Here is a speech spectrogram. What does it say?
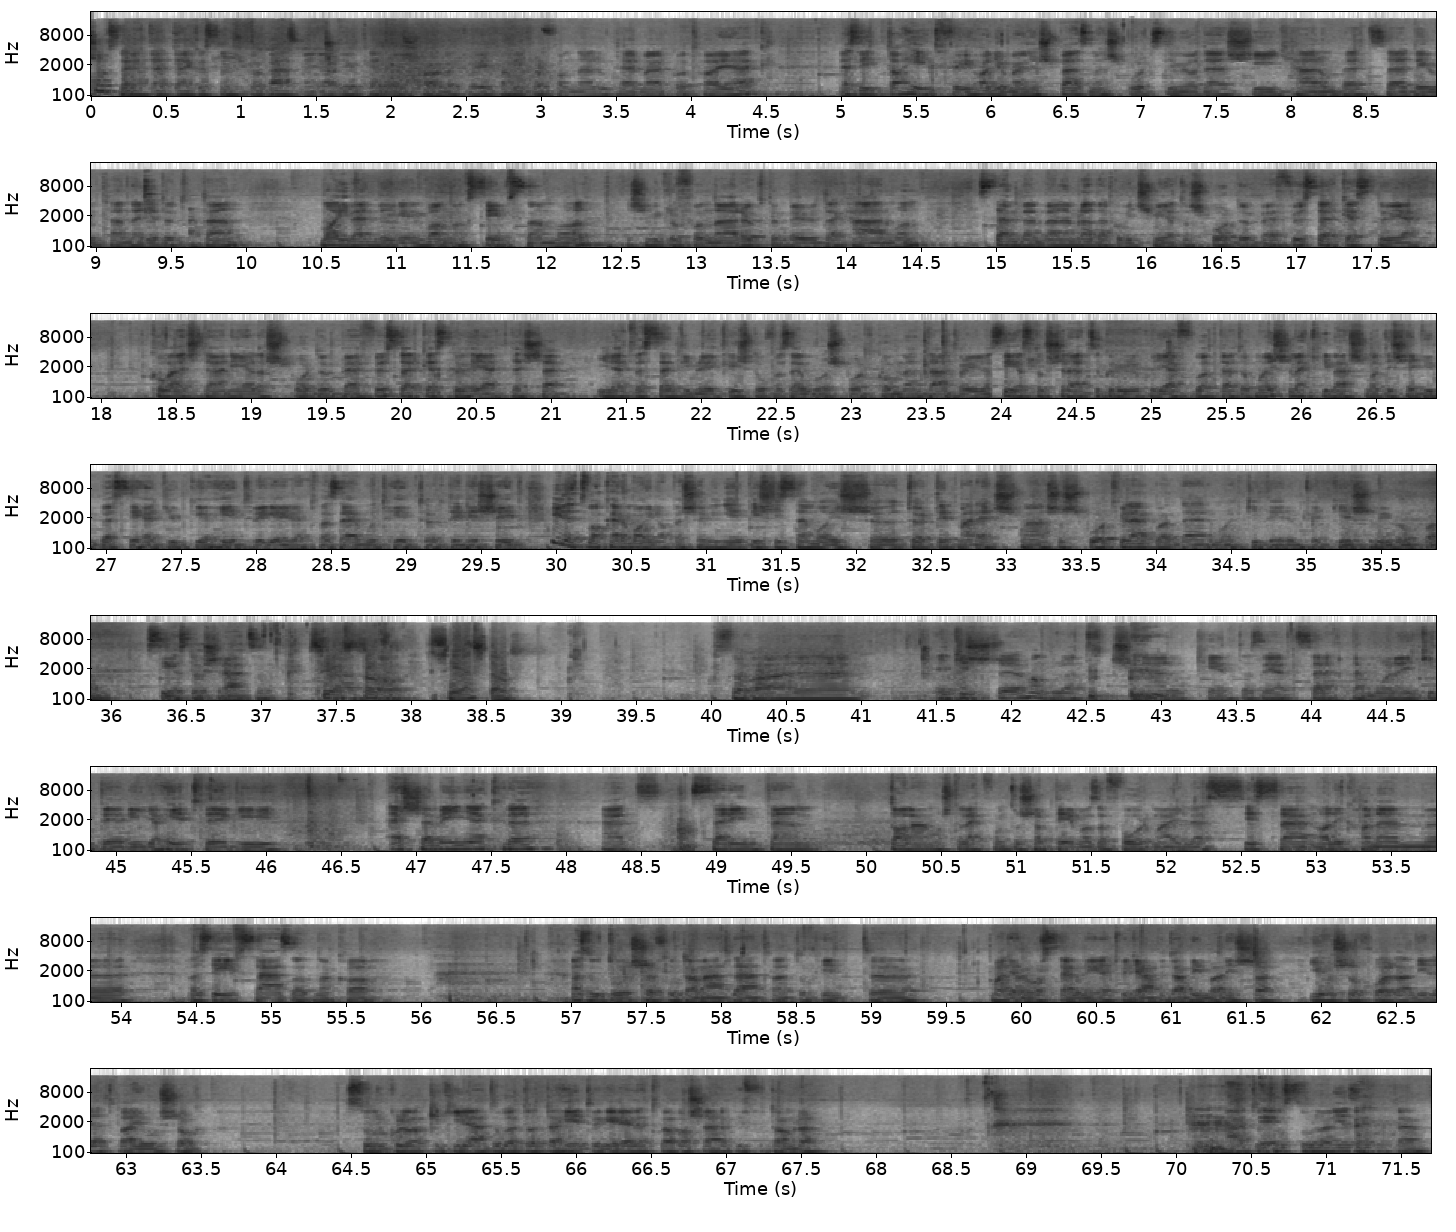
Sok szeretettel köszönjük a Pázmány Radio kedves hallgatóit, a mikrofonnál Luther Márkot hallják. Ez itt a hétfői hagyományos Pázmány Sports című adás, így három perccel délután, negyedöt után. Mai vendégeim vannak szép számmal, és a mikrofonnál rögtön beültek hárman. Szemben velem Radakovics miatt a sportdöbbel főszerkesztője, Kovács Dániel a sportdöbbel főszerkesztő helyettese, illetve Szent Imrei Kristóf az Eurosport kommentátor. Sziasztok srácok, örülök, hogy elfogadtátok ma is a meghívásomat, és együtt beszélhetjük ki a hétvége, illetve az elmúlt hét történéseit, illetve akár a mai nap eseményét is, hiszen ma is történt már egy más a sportvilágban, de erre majd kitérünk egy későbbi blogban. Sziasztok srácok! Sziasztok! Sziasztok! Szóval egy kis hangulatcsinálóként azért szerettem volna egy kitérni így a hétvégi eseményekre, Hát szerintem talán most a legfontosabb téma az a Forma 1 lesz, hiszen alig, hanem az évszázadnak a, az utolsó futamát láthattuk itt Magyarországon, illetve Abu Dhabiban is a jó sok holland, illetve a jó sok szurkoló, aki kilátogatott a hétvégére, illetve a vasárnapi futamra. Hát tudsz szólani ezek után?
